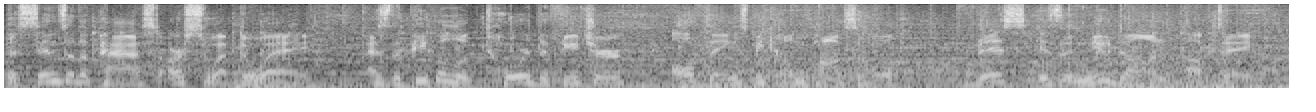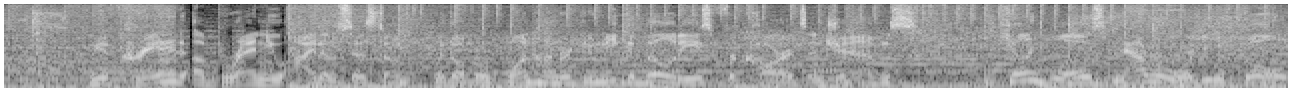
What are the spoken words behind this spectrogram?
the sins of the past are swept away. As the people look toward the future, all things become possible. This is the New Dawn Update. We have created a brand new item system with over 100 unique abilities for cards and gems. Killing blows now reward you with gold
